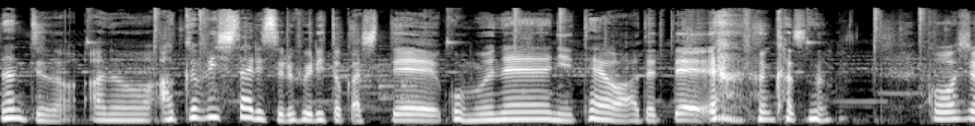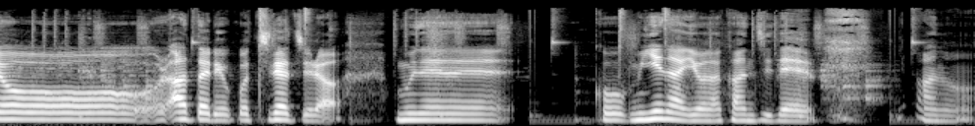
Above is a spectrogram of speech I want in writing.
なんていうのあのあくびしたりするふりとかしてこう胸に手を当てて なんかその交渉あたりをこうチラチラ胸こう見えないような感じであの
